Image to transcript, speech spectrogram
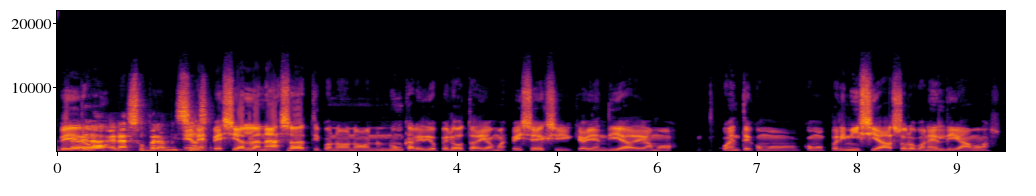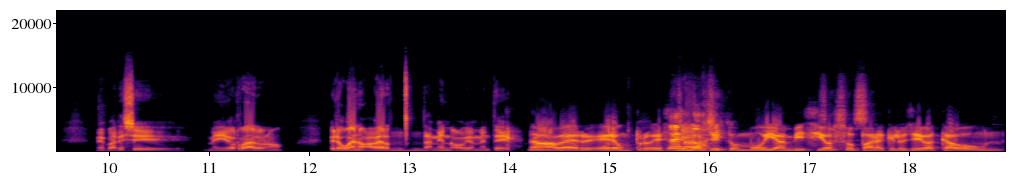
pero era, súper ambicioso. En especial la NASA, tipo, no, no, nunca le dio pelota, digamos, a SpaceX y que hoy en día, digamos, cuente como, como primicia solo con él, digamos, me parece medio raro, ¿no? Pero bueno, a ver, también obviamente... No, a ver, era un, proyecto muy ambicioso para que lo lleve a cabo un,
